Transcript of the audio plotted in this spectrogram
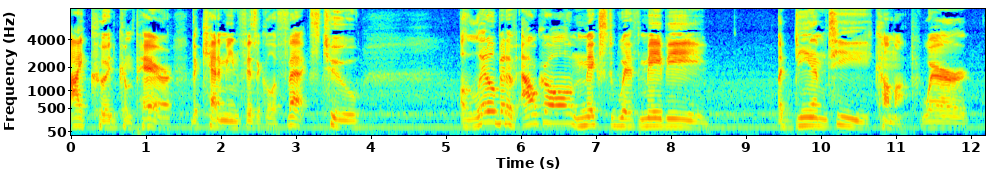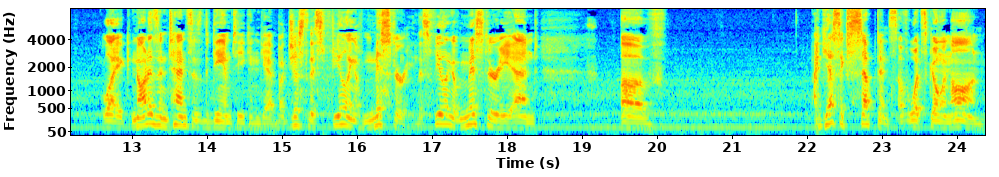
I could compare the ketamine physical effects to a little bit of alcohol mixed with maybe a DMT come up where like not as intense as the DMT can get, but just this feeling of mystery, this feeling of mystery and of I guess acceptance of what's going on.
